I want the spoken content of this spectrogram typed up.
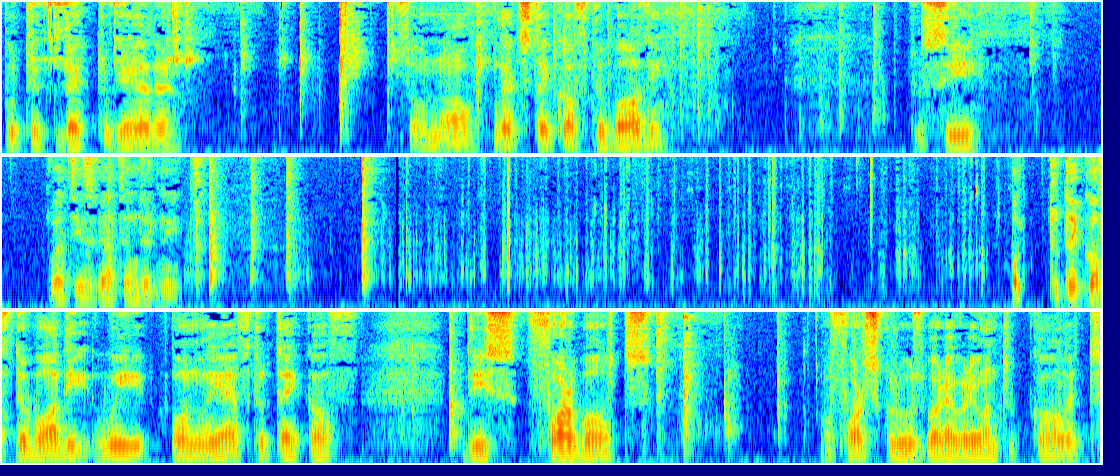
Put it back together. So now let's take off the body to see what is got underneath. To take off the body we only have to take off these four bolts or four screws whatever you want to call it.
